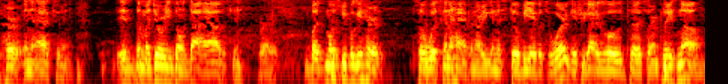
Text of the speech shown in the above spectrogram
hurt in an accident. It's, the majority don't die, obviously Right. but most people get hurt. So what's going to happen? Are you going to still be able to work if you got to go to a certain place? No.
